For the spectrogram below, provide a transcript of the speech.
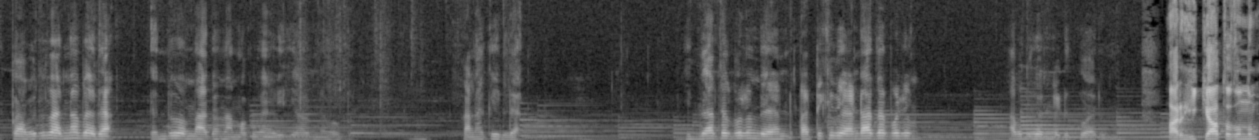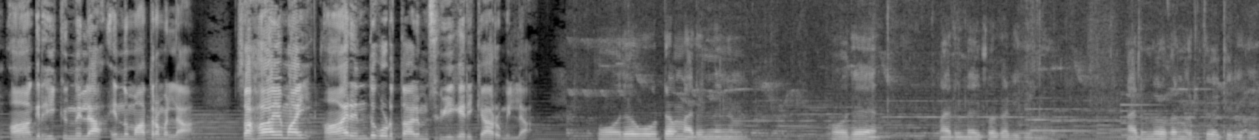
ഇപ്പം അവർ തന്നെ തരാം. എന്ത് തന്നാലും നമുക്ക് മേടിക്കാവുന്നേ ഉള്ളൂ. കണക്കില്ല. ഇല്ലാത്തപ്പോഴും വേണ്ട പട്ടിക്ക് വേണ്ടാത്തപ്പോഴും അവർ തന്നെ എടുക്കുമായിരുന്നു. അർഹിക്കാത്തതൊന്നും ആഗ്രഹിക്കുന്നില്ല എന്ന് മാത്രമല്ല സഹായമായി ആരെന്ത് കൊടുത്താലും സ്വീകരിക്കാറുമില്ല. ഓരോ കൂട്ടം മരുന്നിനും ഓരോ മരുന്ന് ഇപ്പോൾ കഴിക്കുന്നത് മരുന്നൊക്കെ നിർത്തി വെച്ചിരിക്കുക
